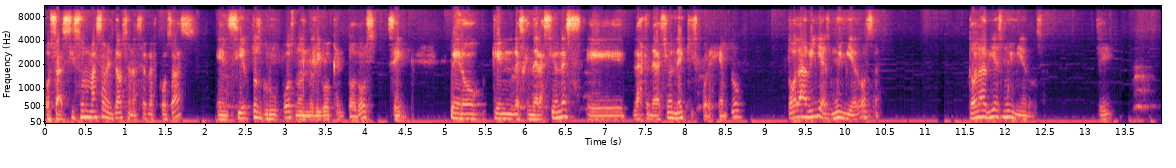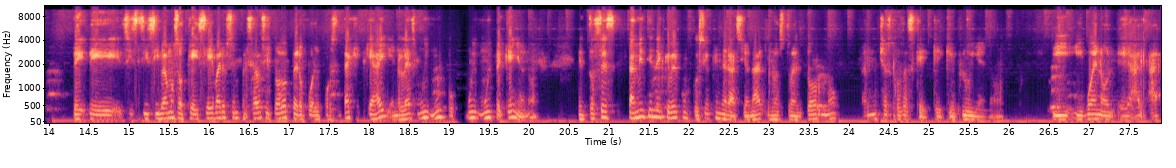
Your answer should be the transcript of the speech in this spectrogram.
O sea, sí son más aventados en hacer las cosas en ciertos grupos, no, no digo que en todos, sí, pero que en las generaciones, eh, la generación X, por ejemplo, todavía es muy miedosa. Todavía es muy miedosa. ¿sí? De, si, si, si, vemos, ok, sí hay varios empresarios y todo, pero por el porcentaje que hay, en realidad es muy, muy, muy, muy pequeño, ¿no? Entonces, también tiene que ver con cuestión generacional, nuestro entorno, hay muchas cosas que, que, influyen, ¿no? Y, y bueno, eh, a,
